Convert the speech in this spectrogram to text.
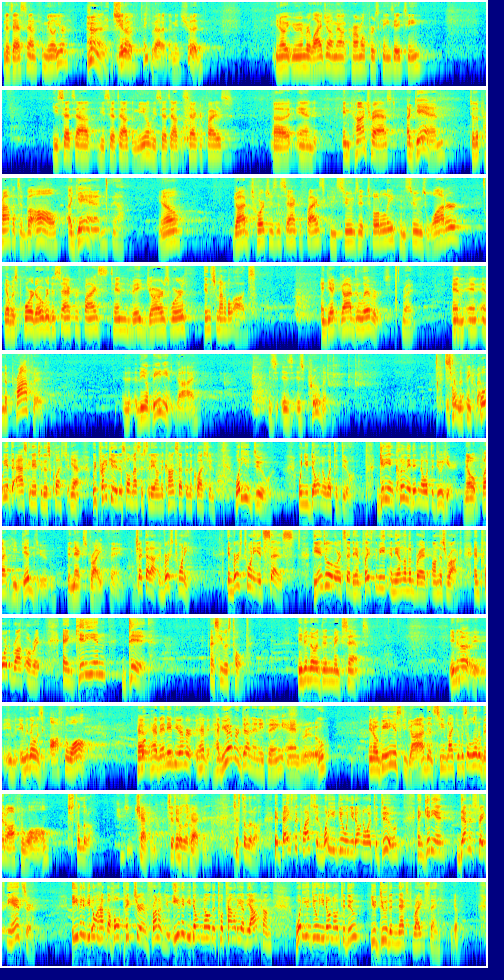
Does that sound familiar? It You know, should. think about it. I mean, it should. You know, you remember Elijah on Mount Carmel, 1 Kings 18? He sets out, he sets out the meal, he sets out the sacrifice, uh, and in contrast, again, to the prophets of Baal, again, Yeah. You know, God torches the sacrifice, consumes it totally, consumes water that was poured over the sacrifice, 10 big jars worth, Insurmountable odds. and yet God delivers. Right. And, and, and the prophet, the obedient guy, is, is, is proven. It's So- something to think about. Well, we have to ask and answer this question. Yeah. We predicated this whole message today on the concept and the question what do you do when you don't know what to do? Gideon clearly didn't know what to do here. no, but he did do the next right thing. Check that out. In verse 20, in verse 20, it says, The angel of the Lord said to him, Place the meat and the unleavened bread on this rock and pour the broth over it. And Gideon did as he was told. Even though it didn't make sense. Even though, even, even though it was off the wall. Have, have any of you ever have, have you ever done anything, Andrew, in obedience to God that seemed like it was a little bit off the wall? Just a little. Checking. Just a little. checking. Just a little. It begs the question what do you do when you don't know what to do? And Gideon demonstrates the answer. Even if you don't have the whole picture in front of you, even if you don't know the totality of the outcome, what do you do when you don't know what to do? You do the next right thing. Yep.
